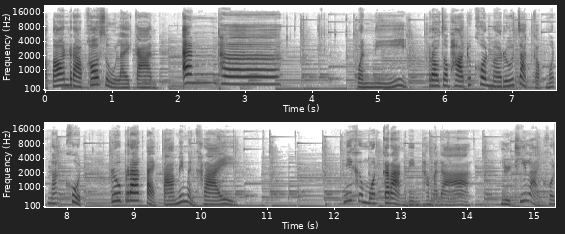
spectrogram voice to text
อต้อนรับเข้าสู่รายการแอนเธอวันนี้เราจะพาทุกคนมารู้จักกับมดนักขุด รูปร่างแปลกตาไม่เหมือนใคร นี่คือมดกระหล่างดินธรรมดา หรือที่หลายคน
